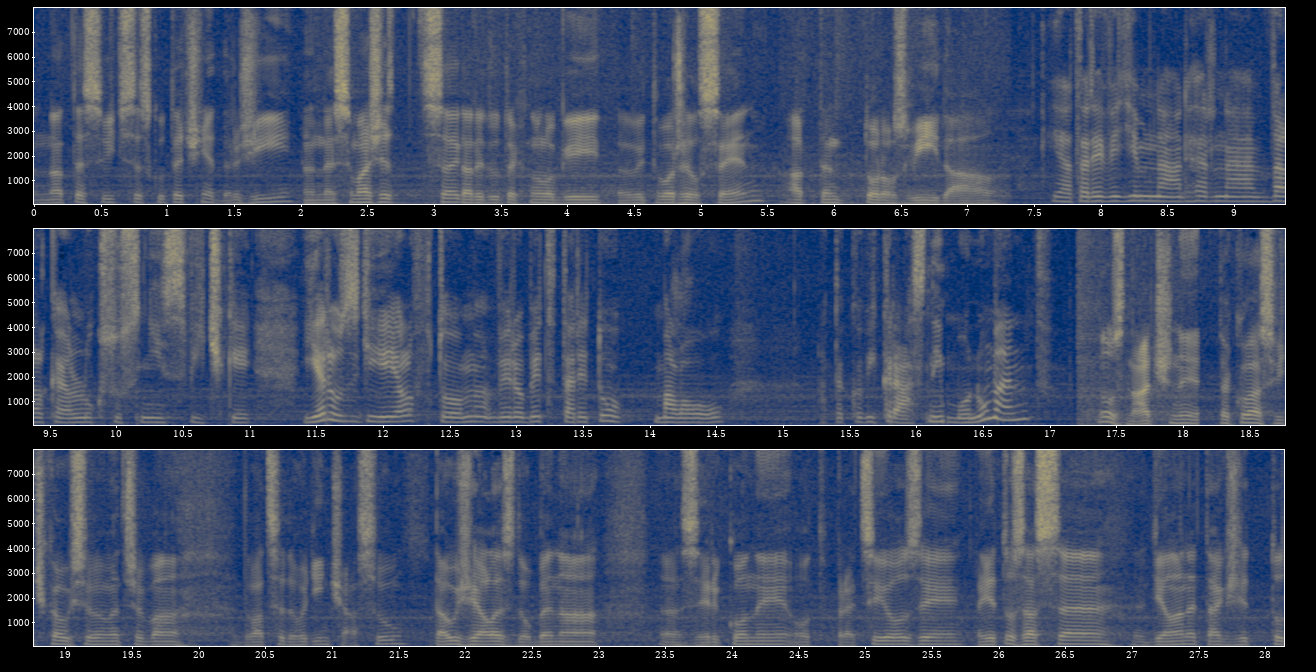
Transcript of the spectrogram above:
na té svíčce skutečně drží, nesmaže se. Tady tu technologii vytvořil syn a ten to rozvíjí dál. Já tady vidím nádherné, velké luxusní svíčky. Je rozdíl v tom vyrobit tady tu malou a takový krásný monument? No značný. Taková svíčka už si vezme třeba 20 hodin času. Ta už je ale zdobená eh, zirkony od Preciozy. Je to zase dělané tak, že to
